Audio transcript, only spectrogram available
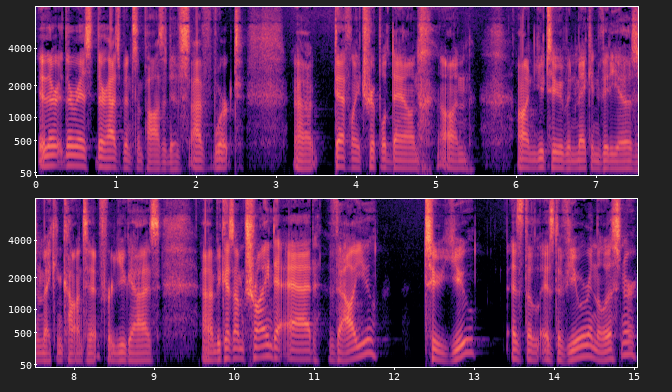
there there is there has been some positives. I've worked uh, definitely tripled down on on YouTube and making videos and making content for you guys uh, because I'm trying to add value to you as the as the viewer and the listener.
